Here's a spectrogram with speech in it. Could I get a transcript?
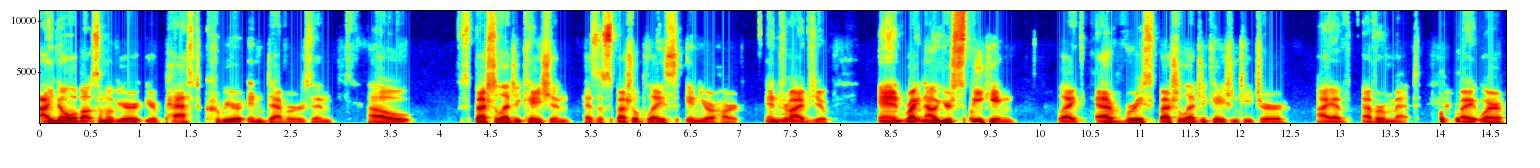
I know about some of your your past career endeavors and how special education has a special place in your heart and mm-hmm. drives you. And right now you're speaking like every special education teacher I have ever met, right? Where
